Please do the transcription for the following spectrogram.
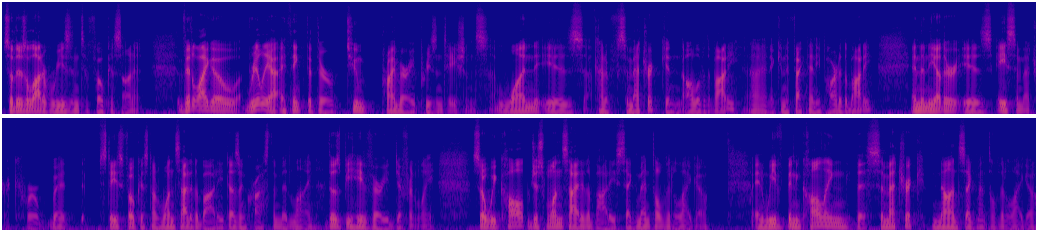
So, there's a lot of reason to focus on it. Vitiligo, really, I think that there are two primary presentations. One is kind of symmetric and all over the body, uh, and it can affect any part of the body. And then the other is asymmetric, where it stays focused on one side of the body, doesn't cross the midline. Those behave very differently. So we call just one side of the body segmental vitiligo. And we've been calling the symmetric non segmental vitiligo.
